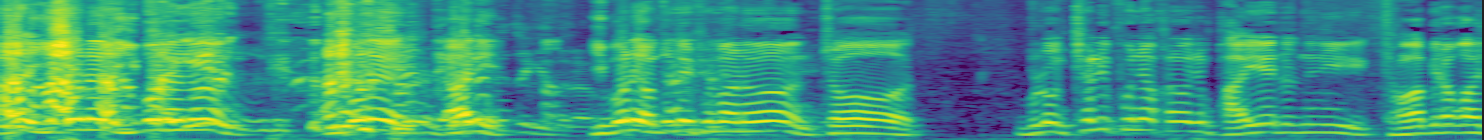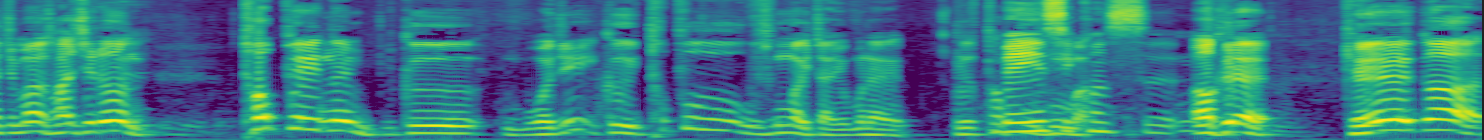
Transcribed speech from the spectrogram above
아니 이번에는 이번에는 바이에른- 이번에 아니. 이번에 연도 대표만은 저 물론 캘리포니아 카나가 좀 바이에른이 경합이라고 하지만 사실은 터프에 있는 그 뭐지 그 터프 우승마 있잖아 이번에 메인 우승마. 시퀀스 아 그래 걔가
